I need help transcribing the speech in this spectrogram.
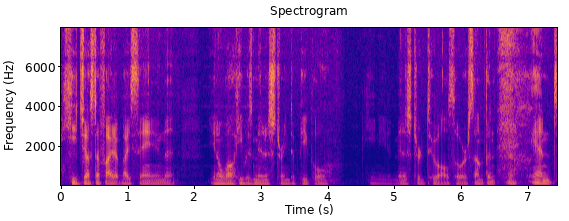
he justified it by saying that, you know, while he was ministering to people, he needed ministered to also or something. And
